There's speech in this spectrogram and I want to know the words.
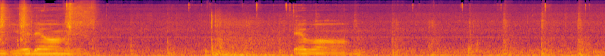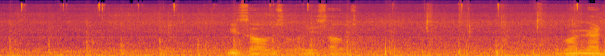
Videoya devam edelim. Devam. Bir sağa bir sola bir sağa bir sola. Ulan nerede?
